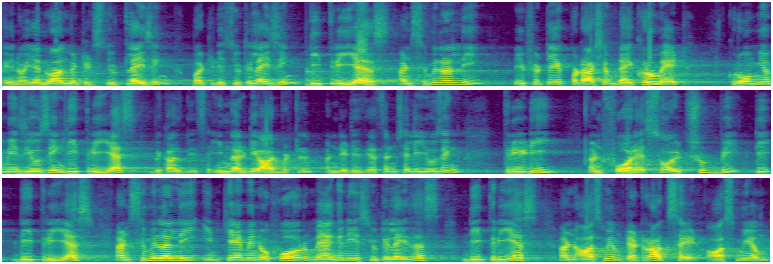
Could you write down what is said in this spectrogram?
you know environment it is utilizing but it is utilizing d3s and similarly if you take potassium dichromate chromium is using D3s because this inner d orbital and it is essentially using 3d and 4s. So, it should be D3s and similarly in KMnO4 manganese utilizes D3s and osmium tetroxide osmium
